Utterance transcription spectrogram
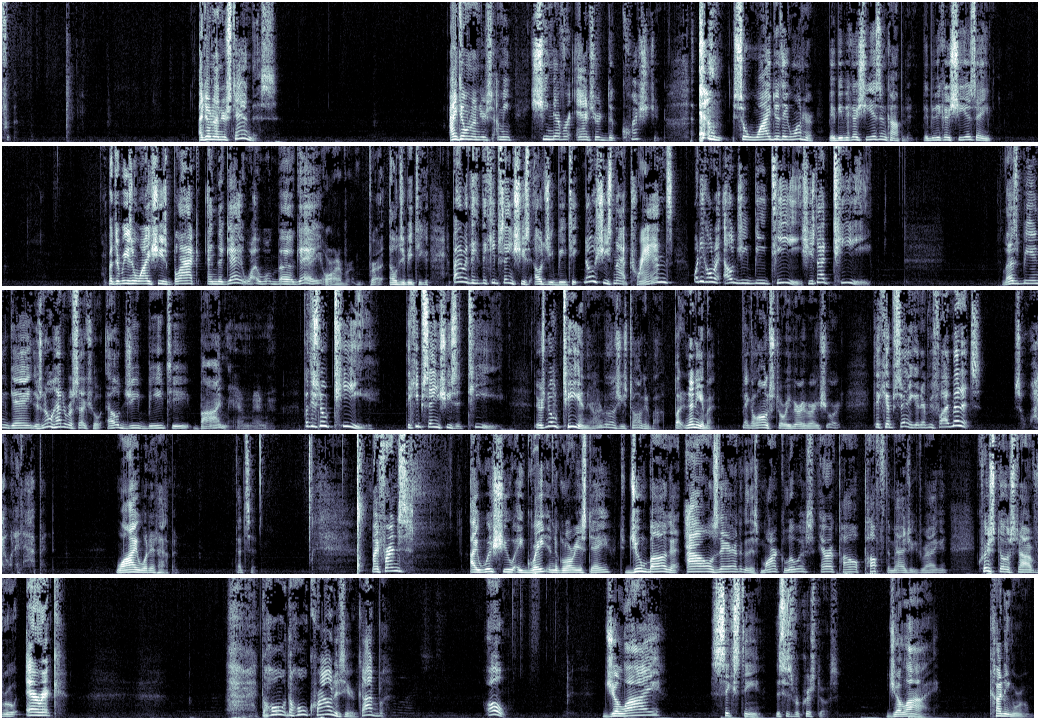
I don't understand this. I don't understand. I mean, she never answered the question. so why do they want her? Maybe because she is incompetent. Maybe because she is a but the reason why she's black and the gay, uh, gay or whatever, for LGBT. By the way, they, they, keep saying she's LGBT. No, she's not trans. What do you call her LGBT? She's not T. Lesbian, gay. There's no heterosexual. LGBT, bi. But there's no T. They keep saying she's a T. There's no T in there. I don't know what she's talking about. But in any event, make a long story very, very short, they kept saying it every five minutes. So why would it happen? Why would it happen? That's it. My friends, I wish you a great and a glorious day. To Junebug and Owls there. Look at this. Mark Lewis, Eric Powell, Puff the Magic Dragon, Christo Stavru, Eric. The whole the whole crowd is here. God bless. Oh. July 16. This is for Christos. July cutting room.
